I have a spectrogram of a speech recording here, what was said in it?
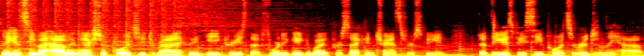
so you can see by having extra ports you dramatically decrease that 40 gigabyte per second transfer speed that the USB-C ports originally have.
